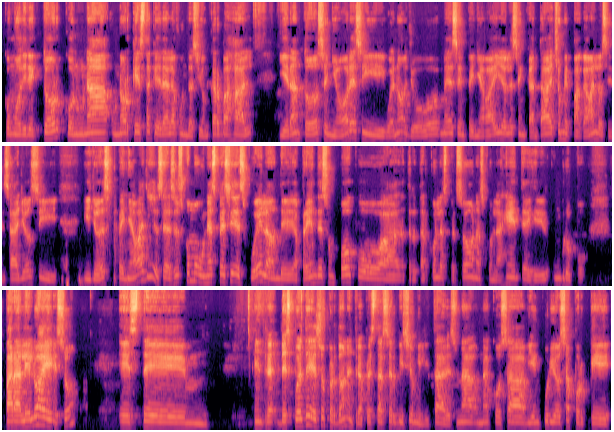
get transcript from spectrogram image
como director con una, una orquesta que era de la Fundación Carvajal y eran todos señores y bueno, yo me desempeñaba ahí, yo les encantaba, de hecho me pagaban los ensayos y, y, yo desempeñaba allí, o sea, eso es como una especie de escuela donde aprendes un poco a tratar con las personas, con la gente, a dirigir un grupo. Paralelo a eso, este... Entre, después de eso, perdón, entré a prestar servicio militar. Es una, una, cosa bien curiosa porque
